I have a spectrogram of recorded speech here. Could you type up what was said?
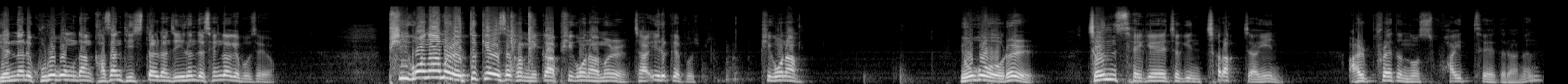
옛날에 구로공단 가산 디지털 단지 이런 데 생각해 보세요. 피곤함을 어떻게 해석합니까? 피곤함을. 자 이렇게 보십시오. 피곤함. 요거를 전 세계적인 철학자인 알프레드 노스 화이트헤드라는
